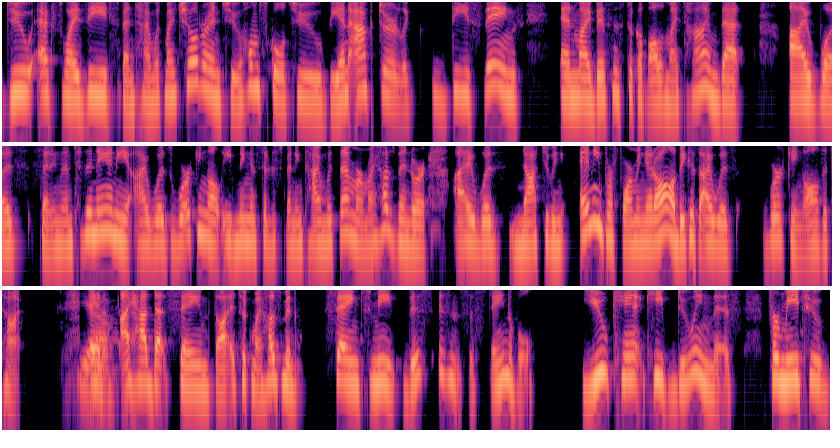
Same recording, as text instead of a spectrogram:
do XYZ, spend time with my children, to homeschool, to be an actor, like these things. And my business took up all of my time that I was sending them to the nanny. I was working all evening instead of spending time with them or my husband, or I was not doing any performing at all because I was working all the time. Yeah. And I had that same thought. It took my husband saying to me, This isn't sustainable. You can't keep doing this for me to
